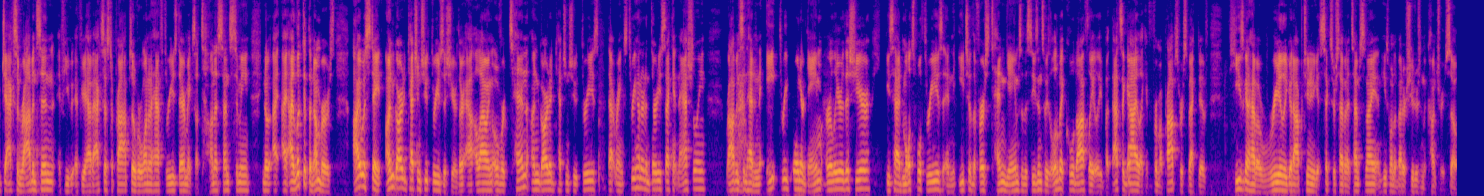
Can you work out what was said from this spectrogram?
Jaxson Robinson, if you if you have access to props over one and a half threes there, makes a ton of sense to me. You know, I, I looked at the numbers. Iowa State unguarded catch and shoot threes this year. They're allowing over ten unguarded catch and shoot threes. That ranks 332nd nationally. Robinson had an eight three pointer game earlier this year. He's had multiple threes in each of the first 10 games of the season. So he's a little bit cooled off lately, but that's a guy, like, if, from a props perspective, he's going to have a really good opportunity to get six or seven attempts tonight. And he's one of the better shooters in the country. So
